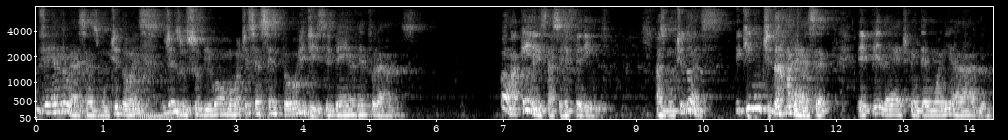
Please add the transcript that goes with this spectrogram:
Vendo essas multidões, Jesus subiu ao monte, se assentou e disse: Bem-aventurados. Bom, a quem ele está se referindo? As multidões. E que multidão é essa? Epilético, endemoniado,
